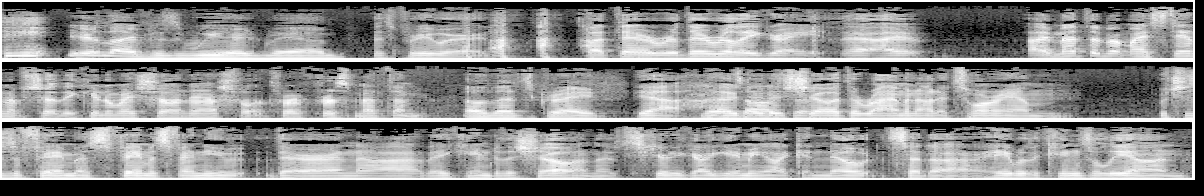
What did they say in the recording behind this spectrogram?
Your life is weird, man. it's pretty weird. But they're they're really great. I I met them at my stand up show. They came to my show in Nashville. That's where I first met them. Oh, that's great. Yeah, I That's did a show at the Ryman Auditorium, which is a famous famous venue there, and uh, they came to the show, and the security guard gave me like a note. It said, uh, "Hey, we're the Kings of Leon."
